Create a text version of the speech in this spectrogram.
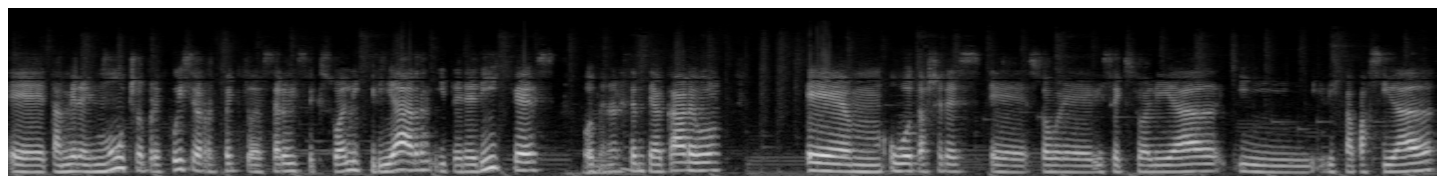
Eh, también hay mucho prejuicio respecto de ser bisexual y criar y tener hijes o tener gente a cargo. Em, hubo talleres eh, sobre bisexualidad y discapacidad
